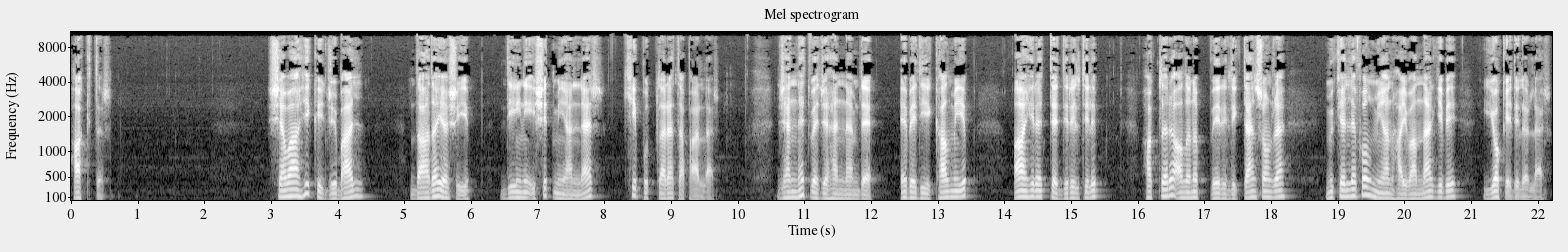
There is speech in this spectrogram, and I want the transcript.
Haktır. Şevahik cibal dağda yaşayıp dini işitmeyenler ki putlara taparlar. Cennet ve cehennemde ebedi kalmayıp ahirette diriltilip hakları alınıp verildikten sonra mükellef olmayan hayvanlar gibi yok edilirler.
